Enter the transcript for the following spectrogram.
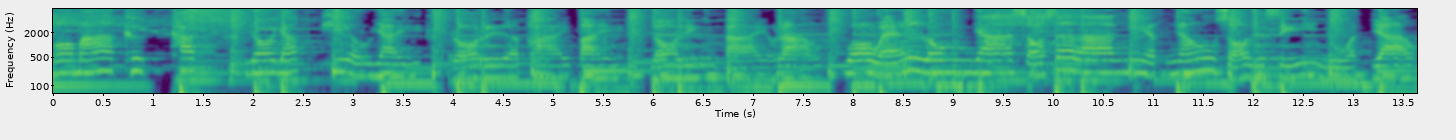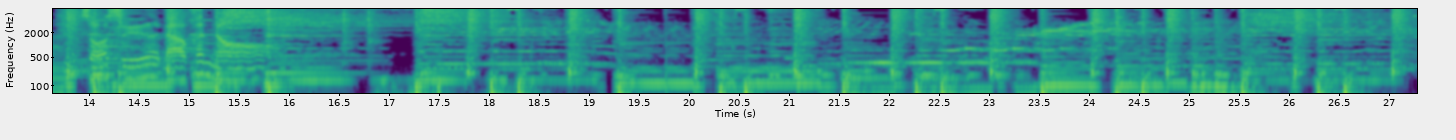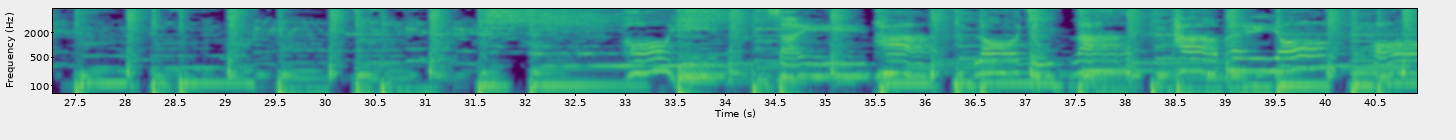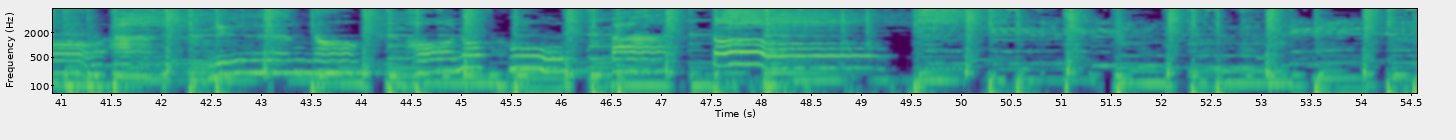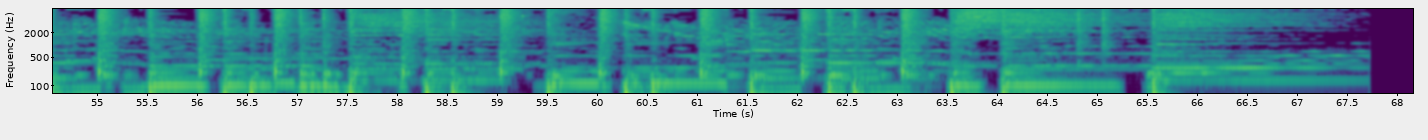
มอมาคึกคัก ยอยักษ์เขี้ยวใหญ่ รอเรือพายไป ลอลิงตายราว วอแหวนลงยา สอเสลาเงียบเงา สอฤาษีหนวดยาว สอเสือดาวขนอง หอหีบใส่ผ้าลอจุลาถ้าพยอง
